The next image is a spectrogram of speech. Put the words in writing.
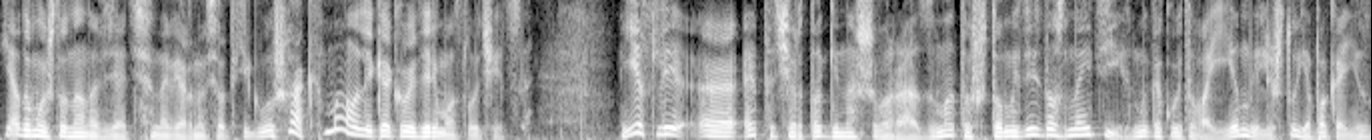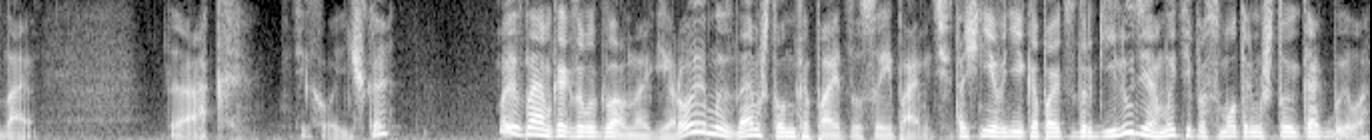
Я думаю, что надо взять, наверное, все-таки глушак. Мало ли какое дерьмо случится. Если э, это чертоги нашего разума, то что мы здесь должны найти? Мы какой-то военный или что, я пока не знаю. Так, тихонечко. Мы знаем, как зовут главного героя, мы знаем, что он копается в своей памяти. Точнее, в ней копаются другие люди, а мы типа смотрим, что и как было.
